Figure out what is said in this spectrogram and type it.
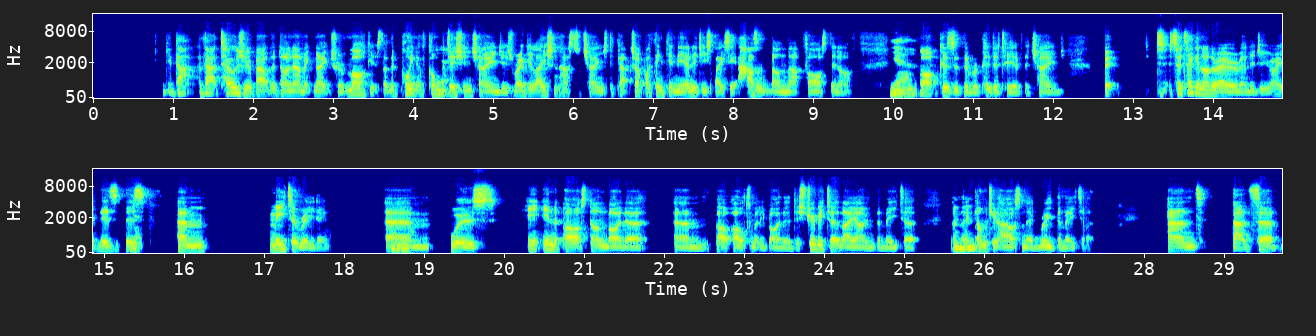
that that tells you about the dynamic nature of markets that the point of competition yeah. changes regulation has to change to catch up i think in the energy space it hasn't done that fast enough yeah part because of the rapidity of the change but so take another area of energy right there's there's yeah. um meter reading um mm. was in, in, the past done by the um ultimately by the distributor they owned the meter and mm-hmm. they'd come to your house and they'd read the meter and that's a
